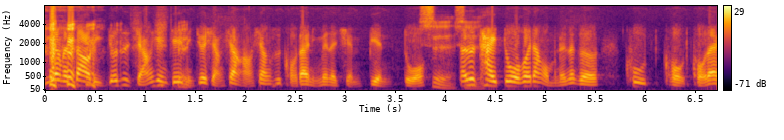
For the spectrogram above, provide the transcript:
一样的道理，就是甲状腺结节，你就想象好像是口袋里面的钱变多，是，但是太多会让我们的那个裤口口袋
